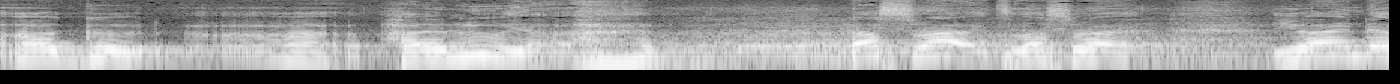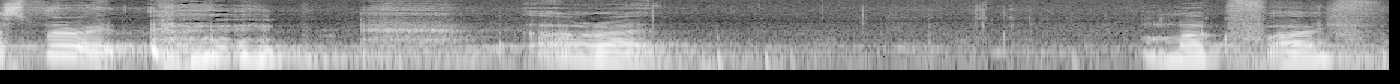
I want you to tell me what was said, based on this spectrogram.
oh, good. Uh, hallelujah. that's right, that's right. You are in the spirit. All right. Mark 5.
